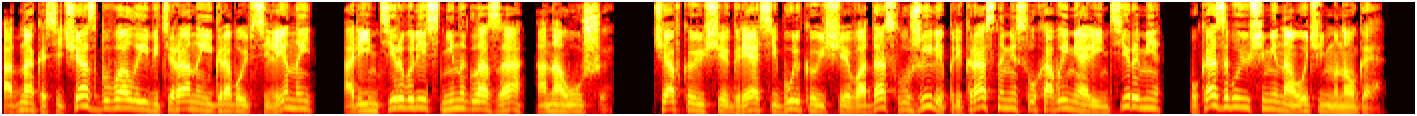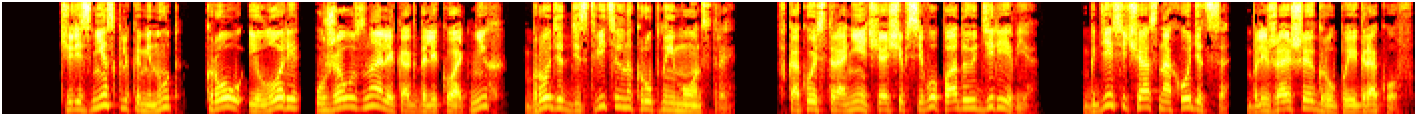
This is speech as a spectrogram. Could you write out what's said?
Однако сейчас бывалые ветераны игровой вселенной ориентировались не на глаза, а на уши. Чавкающая грязь и булькающая вода служили прекрасными слуховыми ориентирами указывающими на очень многое. Через несколько минут Кроу и Лори уже узнали, как далеко от них бродят действительно крупные монстры, в какой стране чаще всего падают деревья, где сейчас находится ближайшая группа игроков.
